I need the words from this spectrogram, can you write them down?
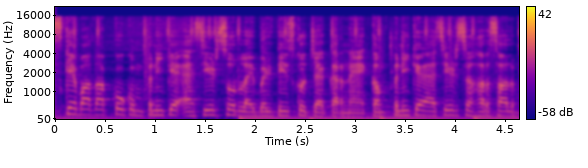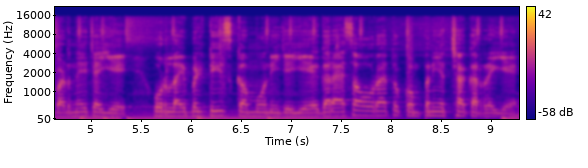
इसके बाद आपको कंपनी के एसिड्स और लाइबिलिटीज को चेक करना है। कंपनी के एसिड्स हर साल बढ़ने चाहिए और लाइबिलिटीज कम होनी चाहिए। अगर ऐसा हो रहा है तो कंपनी अच्छा कर रही है।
